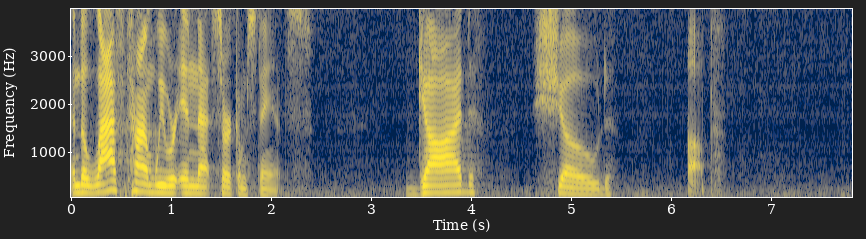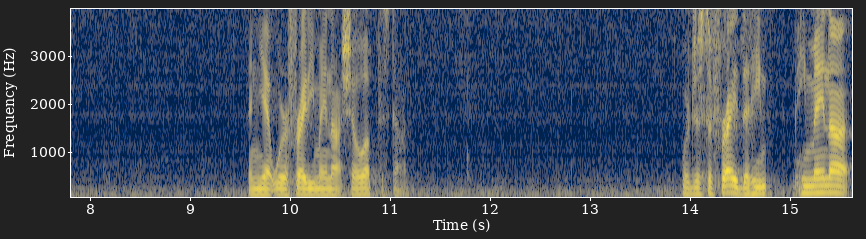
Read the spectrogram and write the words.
and the last time we were in that circumstance, God showed up and yet we're afraid he may not show up this time. We're just afraid that he, he may not,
